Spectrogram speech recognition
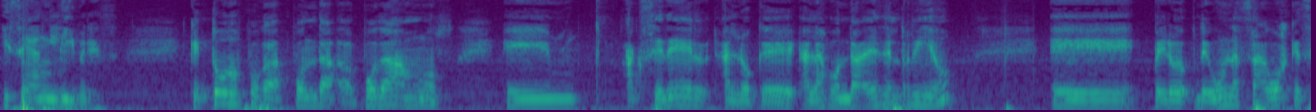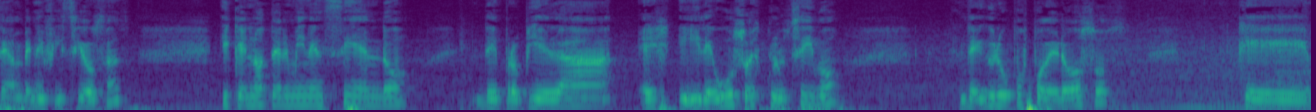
y sean libres, que todos podamos acceder a lo que a las bondades del río, eh, pero de unas aguas que sean beneficiosas y que no terminen siendo de propiedad y de uso exclusivo de grupos poderosos que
